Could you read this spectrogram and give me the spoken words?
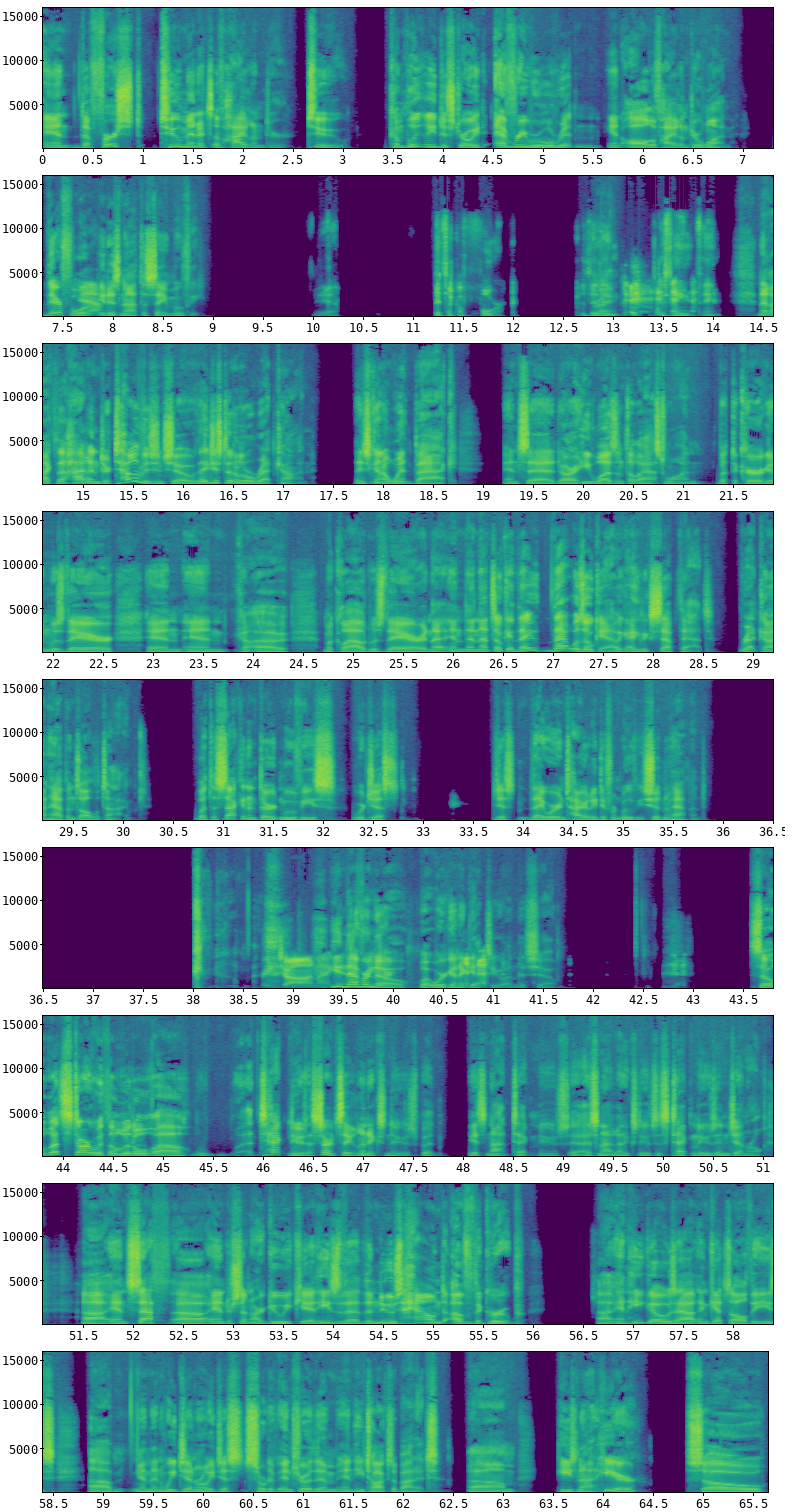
And the first two minutes of Highlander two completely destroyed every rule written in all of Highlander one. Therefore, Yeah. it is not the same movie. Yeah. It's like a fork because it Right. the same thing. Now, like the Highlander television show, they just did a little retcon. They just kind of went back and said, "All right, he wasn't the last one, but the Kurgan was there, and and uh, MacLeod was there, and that and, and that's okay. They that was okay. I, I can accept that. Retcon happens all the time, but the second and third movies were just just they were entirely different movies. Shouldn't have happened. Reach on. I you guess. never know what we're going to get to on this show. So let's start with a little uh, tech news. I started to say Linux news, but it's not tech news. Uh, it's not Linux news. It's tech news in general. Uh, and Seth uh, Anderson, our GUI kid, he's the the news hound of the group. Uh, and he goes out and gets all these, um, and then we generally just sort of intro them, and he talks about it. Um, he's not here, so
